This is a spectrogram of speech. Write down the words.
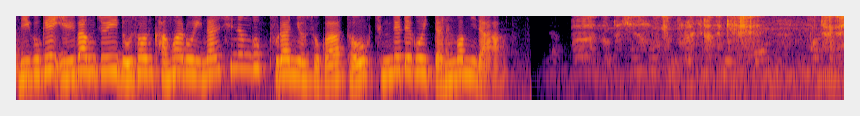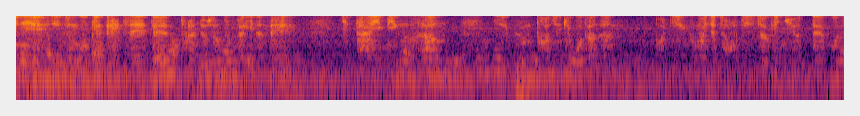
미국의 일방주의 노선 강화로 인한 신흥국 불안 요소가 더욱 증대되고 있다는 겁니다. 터지기보다는 어, 지금은 이제 정치적인 이유 때문에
